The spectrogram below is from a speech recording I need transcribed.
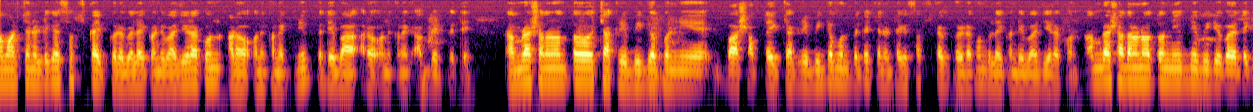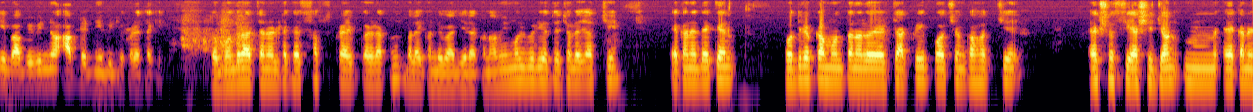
আমার চ্যানেলটিকে সাবস্ক্রাইব করে বেলাইকনটি বাজিয়ে রাখুন আরও অনেক অনেক নিউজ পেতে বা আরও অনেক অনেক আপডেট পেতে। আমরা সাধারণত চাকরির বিজ্ঞাপন নিয়ে বা সাপ্তাহিক চাকরির বিজ্ঞাপন পেতে চ্যানেলটাকে সাবস্ক্রাইব করে রাখুন বেলাইকনটি বাজিয়ে রাখুন। আমরা সাধারণত নিউজ নিয়ে ভিডিও করে থাকি বা বিভিন্ন আপডেট নিয়ে ভিডিও করে থাকি। তো বন্ধুরা, চ্যানেলটাকে সাবস্ক্রাইব করে রাখুন বেলাইকনটি বাজিয়ে রাখুন। আমি মূল ভিডিওতে চলে যাচ্ছি। এখানে দেখেন, প্রতিরক্ষা মন্ত্রণালয়ের চাকরি পদ সংখ্যা হচ্ছে একশো ছিয়াশি জন। এখানে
